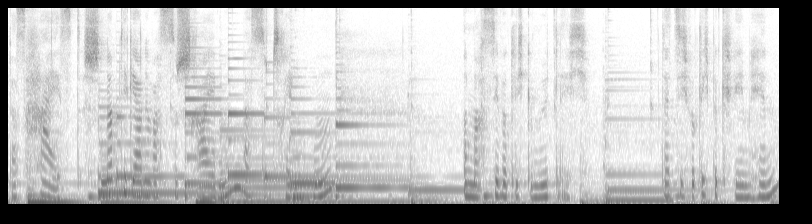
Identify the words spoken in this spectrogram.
Das heißt, schnapp dir gerne was zu schreiben, was zu trinken und mach es dir wirklich gemütlich. Setz dich wirklich bequem hin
